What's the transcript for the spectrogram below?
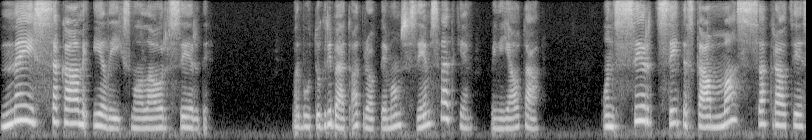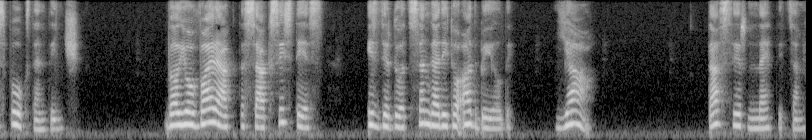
neizsakāmi ielīgsmo Lauras sirdi. Varbūt tu gribētu atbraukt pie mums uz Ziemassvētkiem? Viņa jautā, un sirds sitas kā mazs satraucies pulkstentiņš. Vēl jo vairāk tas sāk sisties, izdzirdot sengaidīto atbildi - jā. Tas ir neticami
